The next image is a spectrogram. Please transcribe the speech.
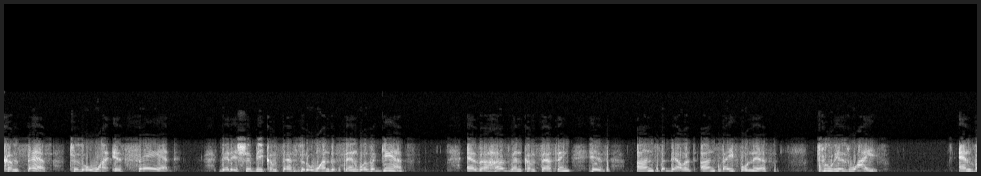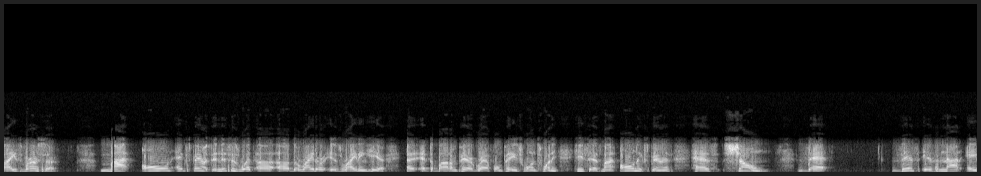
confessed to the one, it said that it should be confessed to the one the sin was against. As a husband confessing his unfidelity, unfaithfulness to his wife, and vice versa. My own experience, and this is what uh, uh, the writer is writing here at the bottom paragraph on page 120. He says, My own experience has shown that this is not a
